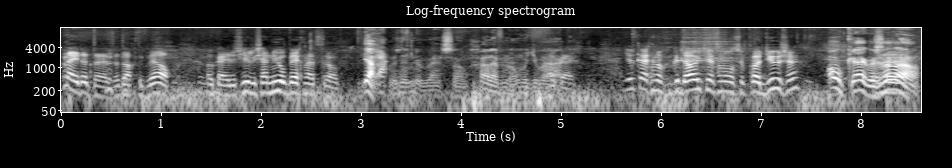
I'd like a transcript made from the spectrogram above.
Nee, dat, eh, dat dacht ik wel. Oké, dus jullie zijn nu op weg naar het strand. Ja, Ja. we zijn nu bij het strand. Gaan even een ommetje Oké. maken. Jullie krijgen nog een cadeautje van onze producer. Oh, kijk, wat is dat Een, nou? eh,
